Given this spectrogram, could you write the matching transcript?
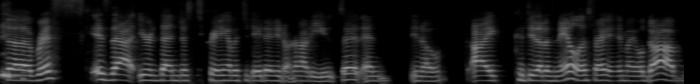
the risk is that you're then just creating a bunch of data and you don't know how to use it. And, you know, I could do that as an analyst, right? In my old job,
